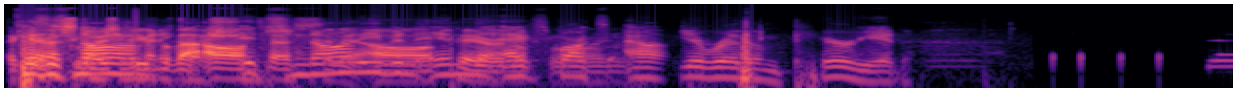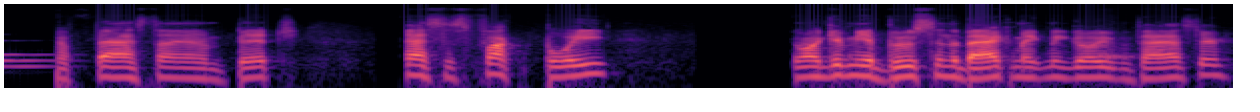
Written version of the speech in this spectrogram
Because it's not, people that are it's not even in the Xbox algorithm. Period. How fast I am, bitch. Fast as fuck, boy. You want to give me a boost in the back and make me go even faster?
